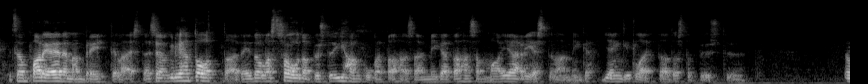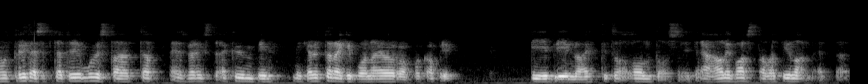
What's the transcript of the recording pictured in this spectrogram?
että se on paljon enemmän brittiläistä. Ja se on kyllä ihan totta, että ei tuolla showta pysty ihan kuka tahansa ja mikä tahansa maa järjestämään, minkä jenkit laittaa tuosta pystyyn. No, mutta Briteissä täytyy muistaa, että esimerkiksi tämä kympin, mikä nyt tänäkin vuonna Eurooppa Cupin BB Night Lontoossa, niin tämähän oli vastaava tilanne, että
